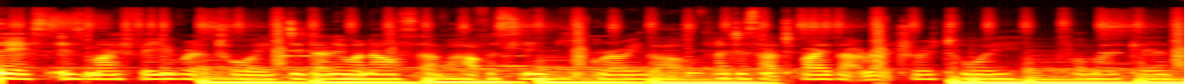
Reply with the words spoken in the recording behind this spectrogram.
this is my favourite toy. Did anyone else ever have a Slinky growing up? I just had to buy that retro toy for my kids.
